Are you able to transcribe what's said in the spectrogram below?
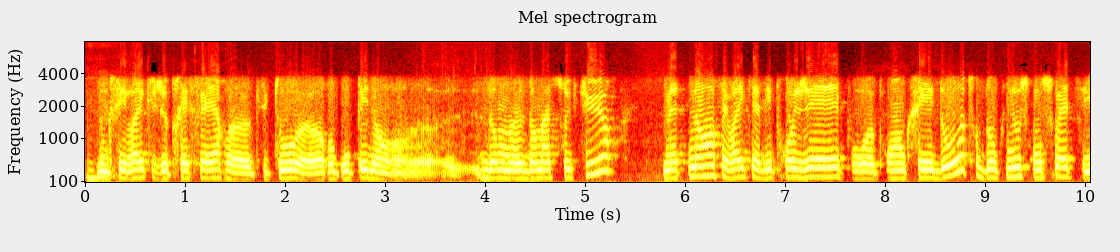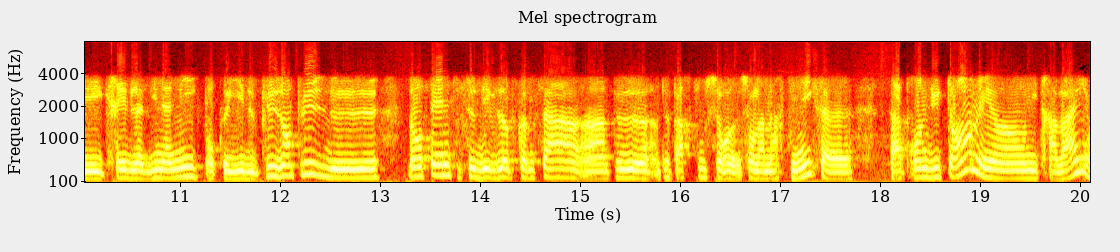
Donc c'est vrai que je préfère euh, plutôt euh, regrouper dans, euh, dans, ma, dans ma structure. Maintenant, c'est vrai qu'il y a des projets pour, pour en créer d'autres. Donc nous, ce qu'on souhaite, c'est créer de la dynamique pour qu'il y ait de plus en plus de d'antennes qui se développent comme ça un peu un peu partout sur sur la Martinique. Ça, ça va prendre du temps, mais euh, on y travaille.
